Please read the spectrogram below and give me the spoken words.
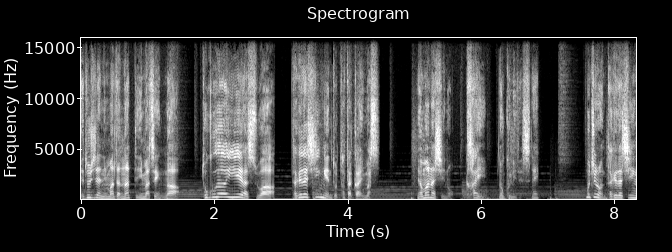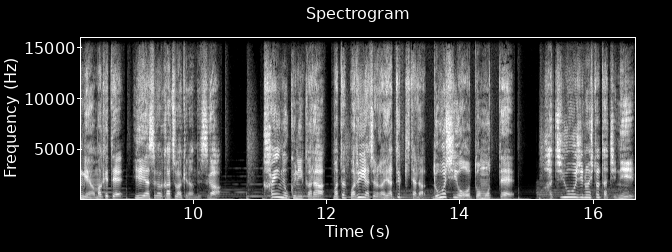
江戸時代にまだなっていませんが徳川家康は武田信玄と戦います。山梨の甲斐の国ですね。もちろん武田信玄は負けて家康が勝つわけなんですが甲斐の国からまた悪い奴らがやってきたらどうしようと思って八王子の人たちに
